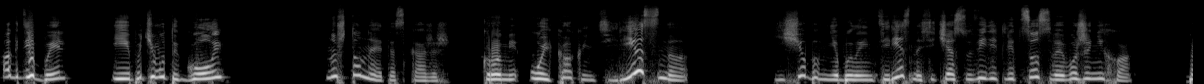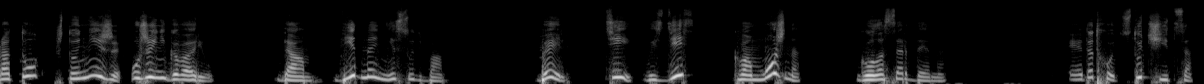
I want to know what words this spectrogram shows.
А где Бель? И почему ты голый?» «Ну что на это скажешь? Кроме «Ой, как интересно!» Еще бы мне было интересно сейчас увидеть лицо своего жениха. Про то, что ниже, уже не говорю. Да, видно, не судьба. «Бель, Ти, вы здесь? К вам можно?» Голос Ардена. «Этот хоть стучится.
